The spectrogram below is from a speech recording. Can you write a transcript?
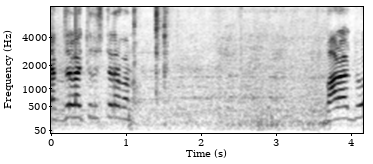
এক জায়গায় তিরিশ টাকার বানাও। বাড়ার দো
